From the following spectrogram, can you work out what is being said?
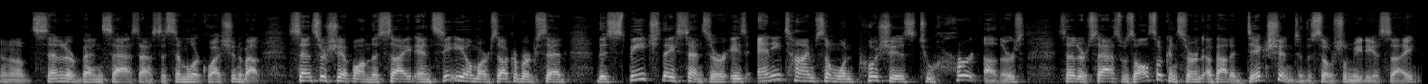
Uh, Senator Ben Sasse asked a similar question about censorship on the site, and CEO Mark Zuckerberg said the speech they censor is anytime someone pushes to hurt others. Senator Sasse was also concerned about addiction to the social media site.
